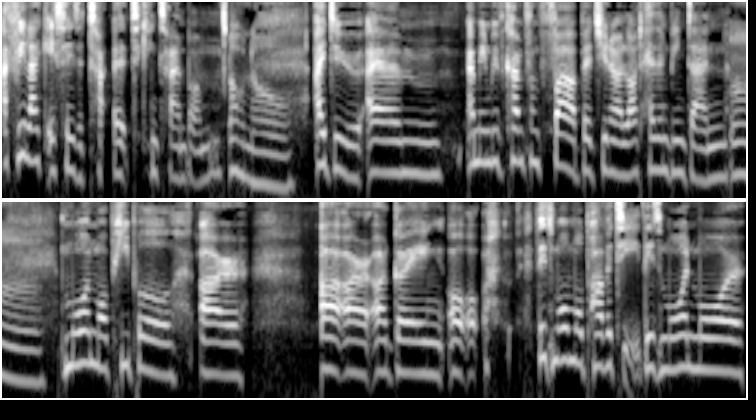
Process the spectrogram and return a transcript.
I feel like SA is a ticking time bomb. Oh no. I do. Um, I mean, we've come from far, but you know, a lot hasn't been done. More and more people are. Are, are, going, or, or there's more and more poverty. There's more and more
